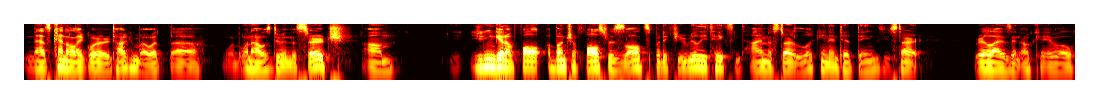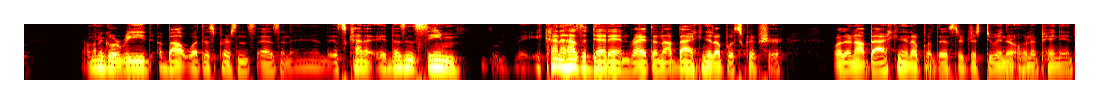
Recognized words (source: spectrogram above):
and that's kind of like what we were talking about with the when when I was doing the search. Um, you can get a fal- a bunch of false results, but if you really take some time and start looking into things, you start realizing, okay, well, I'm gonna go read about what this person says, and, and it's kind of it doesn't seem it kind of has a dead end, right? They're not backing it up with scripture, or they're not backing it up with this. They're just doing their own opinion,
